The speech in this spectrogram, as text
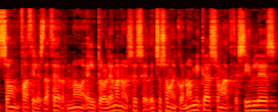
son fáciles de hacer. ¿no? El problema no es ese. De hecho, son económicas, son accesibles.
